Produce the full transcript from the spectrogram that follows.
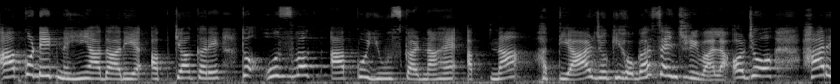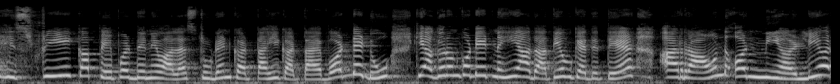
आपको डेट नहीं याद आ रही है, अब क्या करें? तो उस वक्त आपको यूज़ करना है अपना हथियार जो कि होगा सेंचुरी वाला, और जो हर हिस्ट्री का पेपर देने वाला स्टूडेंट करता ही करता है। वॉट दे डू कि अगर उनको डेट नहीं याद आती है, वो कह देते हैं अराउंड और नियरली और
